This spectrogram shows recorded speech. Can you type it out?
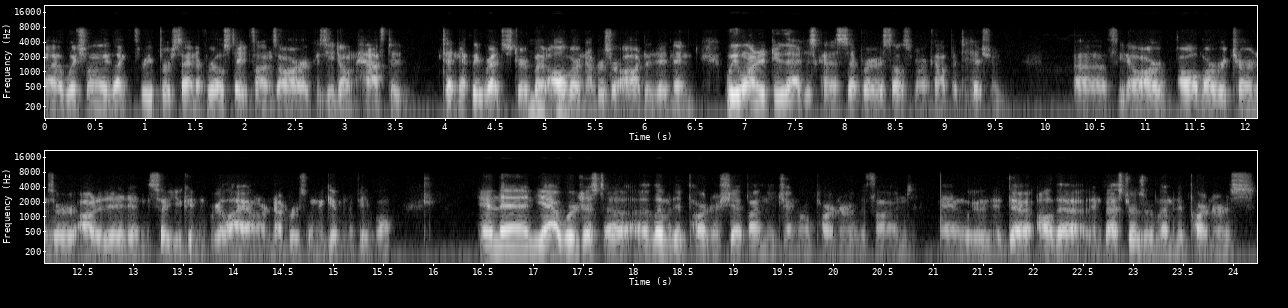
uh, which only like three percent of real estate funds are because you don't have to technically register, but mm-hmm. all of our numbers are audited, and we want to do that just kind of separate ourselves from our competition. Uh, you know, our all of our returns are audited, and so you can rely on our numbers when we give them to people. And then, yeah, we're just a, a, limited partnership. I'm the general partner of the fund, and we, the, all the investors are limited partners.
